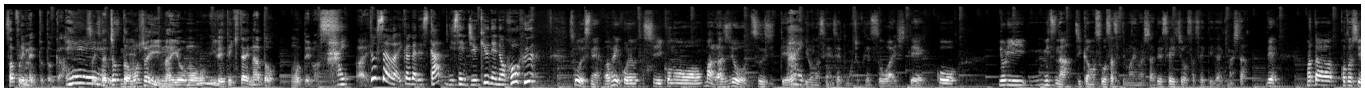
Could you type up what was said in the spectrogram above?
サプリメントとか、ええそういったちょっと面白い内容も入れていきたいなと思っています。はい、はい。トシさんはいかがですか？2019年の抱負。そうですね。やっぱりこれ私この、まあ、ラジオを通じて、はい。い、ろんな先生とも直接お会いしてこうより密な時間を過ごさせてもらいました。で成長させていただきました。でまた今年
